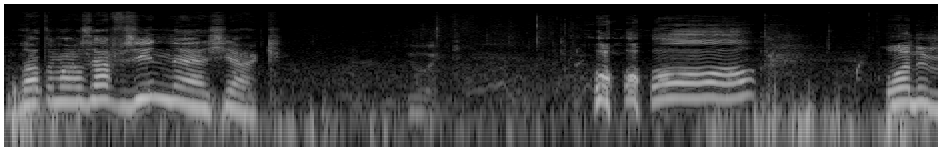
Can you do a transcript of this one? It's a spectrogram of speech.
Laat hem maar eens even zien, Jacques. Doe ik. Hohoho, Wat een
